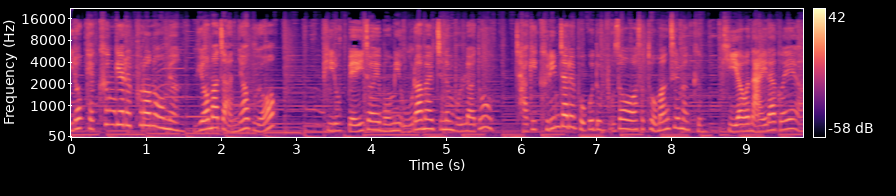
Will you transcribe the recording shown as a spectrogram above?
이렇게 큰 개를 풀어놓으면 위험하지 않냐고요? 비록 메이저의 몸이 우람할지는 몰라도 자기 그림자를 보고도 무서워서 도망칠 만큼 귀여운 아이라고 해요.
